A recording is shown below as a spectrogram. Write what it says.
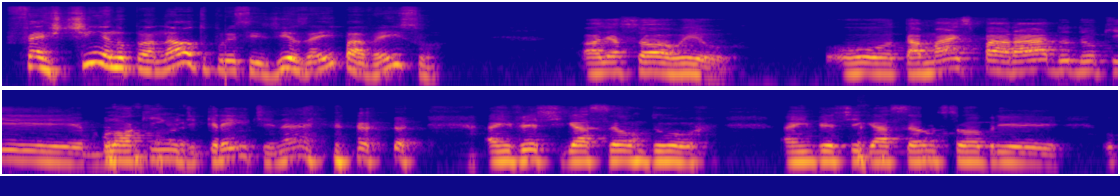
festinha no Planalto por esses dias aí, Pava? É isso? Olha só, Will o, tá mais parado do que bloquinho de crente, né? a investigação do a investigação sobre o,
